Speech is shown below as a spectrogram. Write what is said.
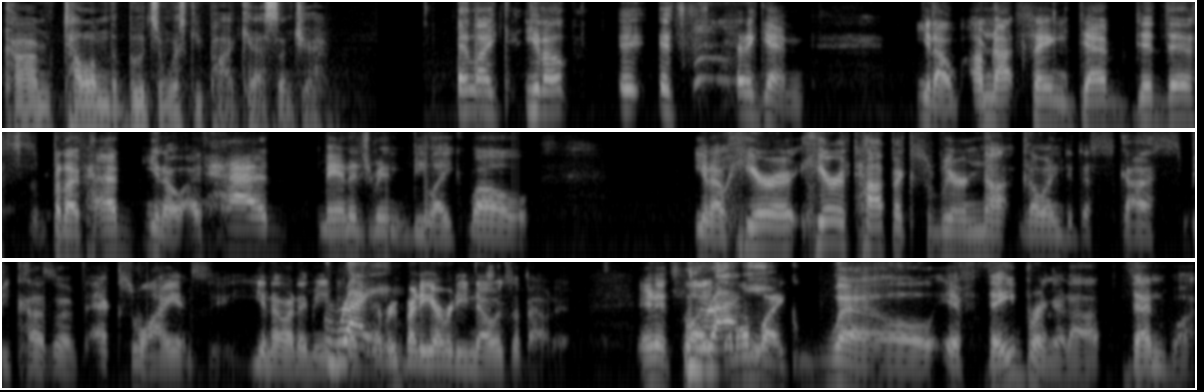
com. Tell them the Boots and Whiskey podcast sent you. And like, you know, it, it's and again, you know, I'm not saying Deb did this, but I've had, you know, I've had management be like, well, you know, here here are topics we're not going to discuss because of X, Y, and Z. You know what I mean? Right. Everybody already knows about it. And it's like, and I'm like, well, if they bring it up, then what?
